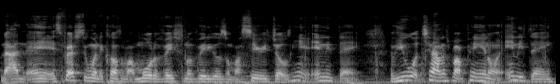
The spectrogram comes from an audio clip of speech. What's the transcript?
Not especially when it comes to my motivational videos or my serious jokes, anything. If you would challenge my opinion on anything,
